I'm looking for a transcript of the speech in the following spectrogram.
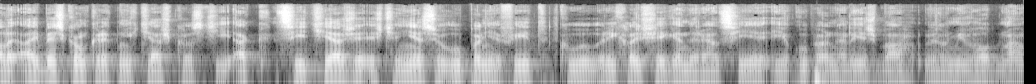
ale aj bez konkrétnych ťažkostí. Ak cítia, že ešte nie sú úplne fit, ku rýchlejšej generácie je kúpeľná liečba veľmi vhodná.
